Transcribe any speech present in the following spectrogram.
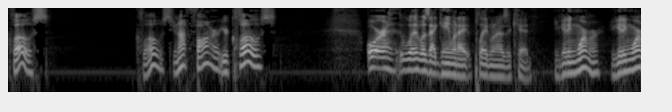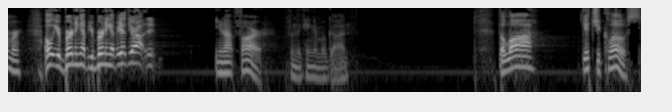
Close. Close. You're not far. You're close. Or what was that game when I played when I was a kid? You're getting warmer. You're getting warmer. Oh, you're burning up. You're burning up. You're, you're, out. you're not far from the kingdom of God. The law gets you close,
